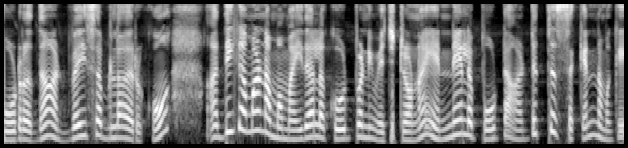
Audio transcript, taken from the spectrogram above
போடுறது தான் அட்வைசபிளாக இருக்கும். அதிகமாக நம்ம மைதாவில் கோட் பண்ணி வச்சிட்டோம்னா எண்ணெயில் போட்டு அடுத்த செகண்ட் நமக்கு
